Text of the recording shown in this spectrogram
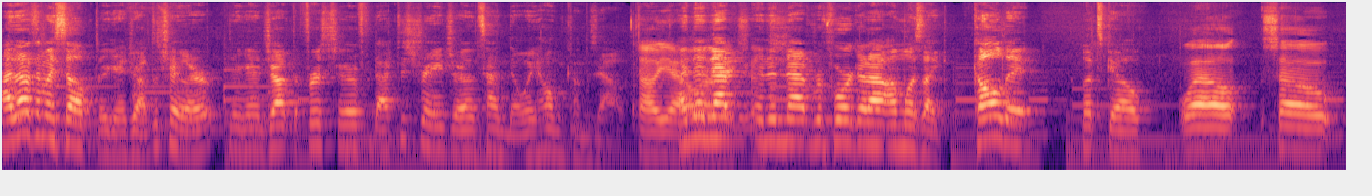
I thought to myself, they're gonna drop the trailer. They're gonna drop the first trailer for Doctor Strange around time No Way Home comes out. Oh yeah. and then well, that, and then that report got out. I was like, called it. Let's go. Well, so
